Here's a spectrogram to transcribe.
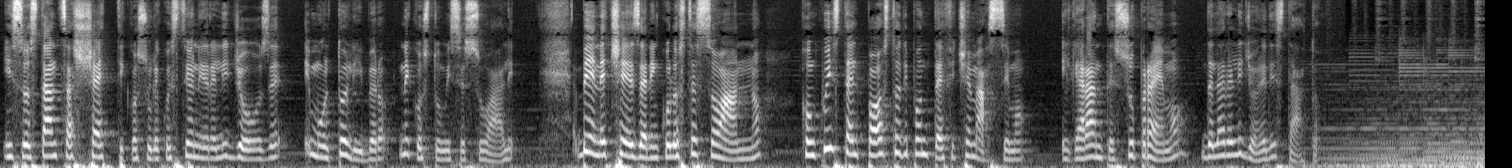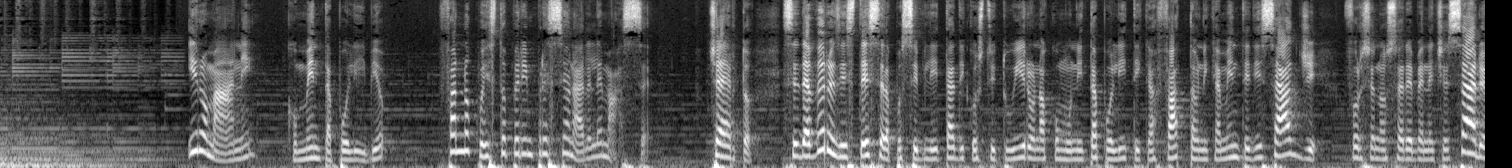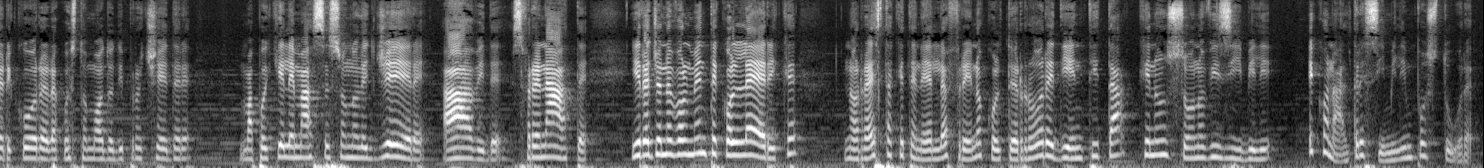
in sostanza scettico sulle questioni religiose e molto libero nei costumi sessuali. Bene, Cesare in quello stesso anno conquista il posto di pontefice massimo, il garante supremo della religione di Stato. I romani, commenta Polibio, fanno questo per impressionare le masse. Certo, se davvero esistesse la possibilità di costituire una comunità politica fatta unicamente di saggi, forse non sarebbe necessario ricorrere a questo modo di procedere, ma poiché le masse sono leggere, avide, sfrenate, irragionevolmente colleriche, non resta che tenerle a freno col terrore di entità che non sono visibili e con altre simili imposture.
